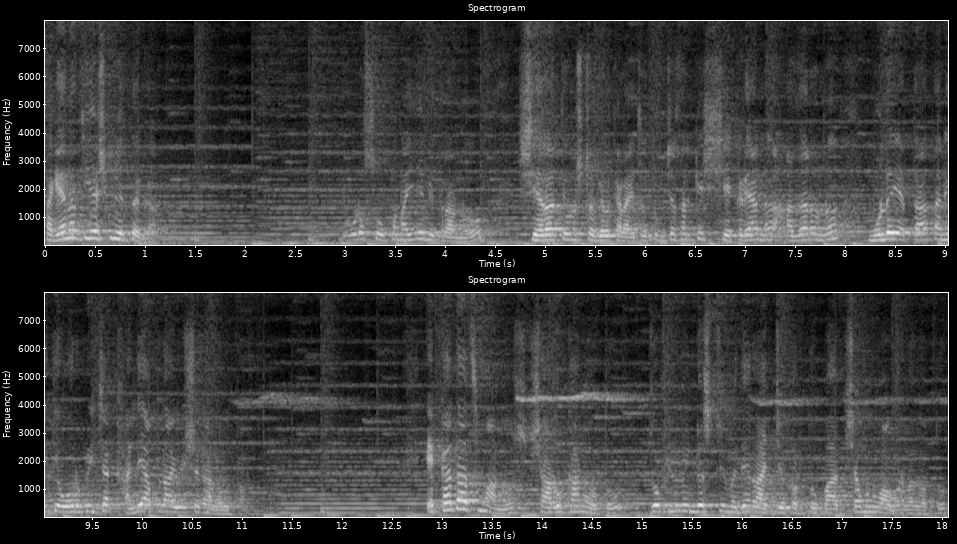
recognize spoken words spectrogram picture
सगळ्यांनाच यश मिळतं का? एवढं सोपं नाही आहे मित्रांनो. शहरात येऊन स्ट्रगल करायचं. तुमच्यासारखे शेकड्यानं हजारोनं मुलं येतात आणि ते ओव्हरब्रिजच्या खाली आपलं आयुष्य घालवतात. एखादाच माणूस शाहरुख खान होतो जो फिल्म इंडस्ट्रीमध्ये राज्य करतो बादशाह म्हणून वावरला जातो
